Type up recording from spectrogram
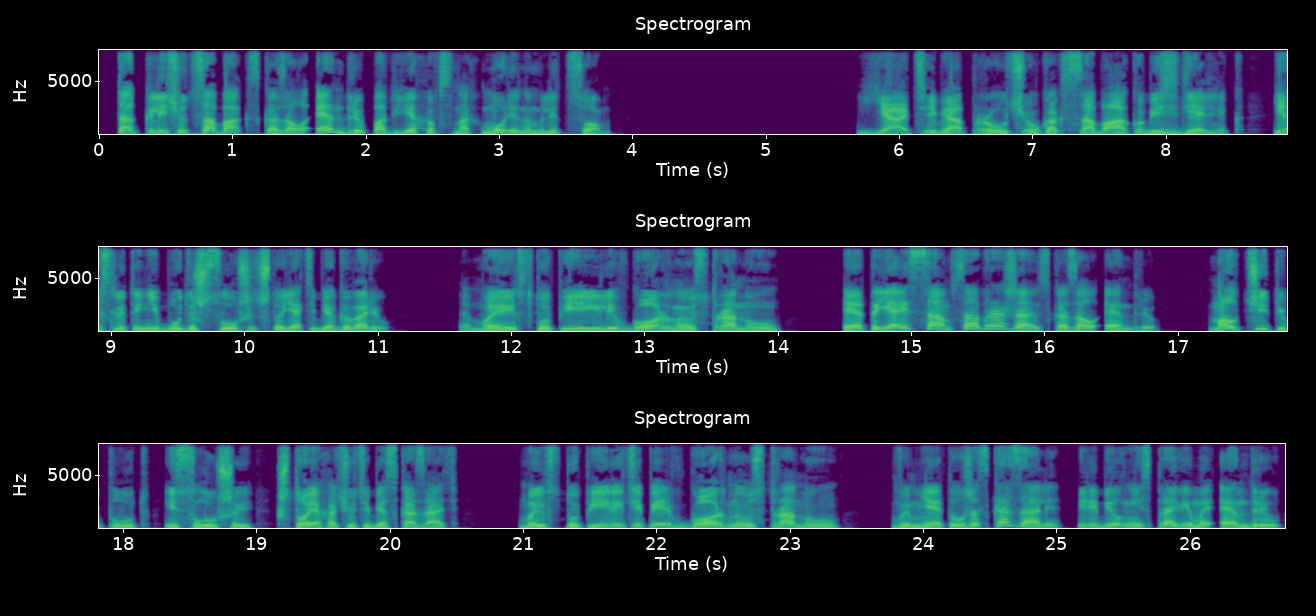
— так кличут собак, — сказал Эндрю, подъехав с нахмуренным лицом. «Я тебя проучу, как собаку, бездельник, если ты не будешь слушать, что я тебе говорю. Мы вступили в горную страну». «Это я и сам соображаю», — сказал Эндрю. «Молчи ты, плут, и слушай, что я хочу тебе сказать. Мы вступили теперь в горную страну». «Вы мне это уже сказали», — перебил неисправимый Эндрю.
